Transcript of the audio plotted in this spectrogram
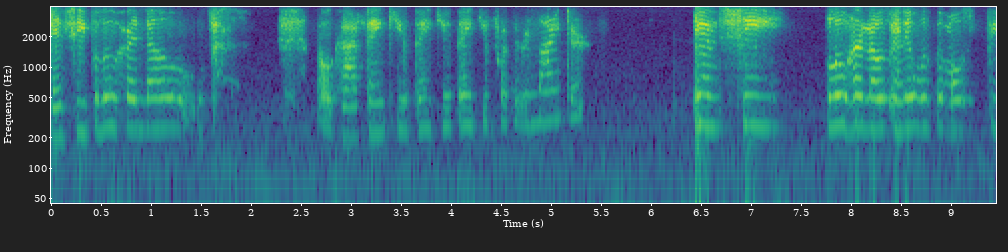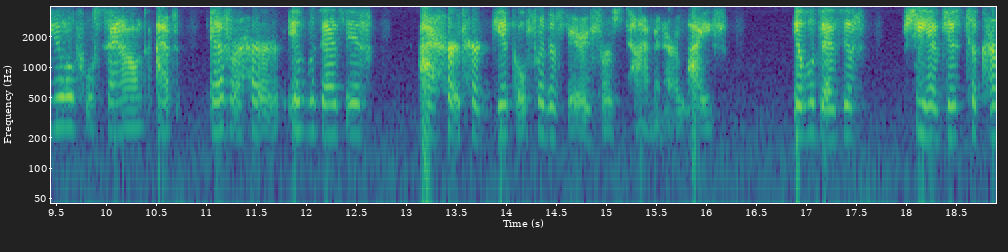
and she blew her nose. oh, God, thank you, thank you, thank you for the reminder. And she blew her nose, and it was the most beautiful sound I've ever heard. It was as if I heard her giggle for the very first time in her life. It was as if she had just took her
